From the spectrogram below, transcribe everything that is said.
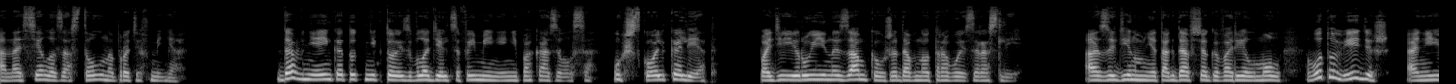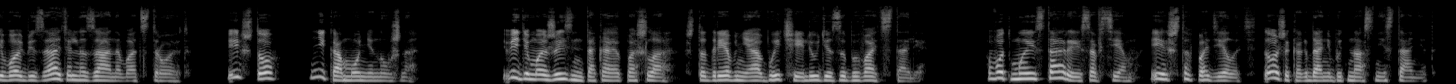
Она села за стол напротив меня. Давненько тут никто из владельцев имения не показывался. Уж сколько лет. Поди и руины замка уже давно травой заросли. А Зедин мне тогда все говорил, мол, вот увидишь, они его обязательно заново отстроят. И что? Никому не нужно. Видимо, жизнь такая пошла, что древние обычаи люди забывать стали. Вот мы и старые совсем, и что поделать, тоже когда-нибудь нас не станет.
